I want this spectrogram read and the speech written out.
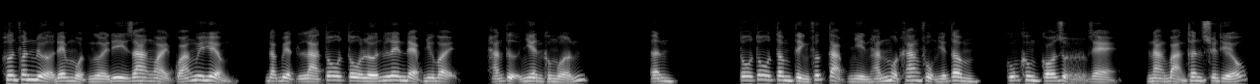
Hơn phân nửa đêm một người đi ra ngoài quá nguy hiểm, đặc biệt là tô tô lớn lên đẹp như vậy, hắn tự nhiên không muốn. Ân. Tô tô tâm tình phức tạp nhìn hắn một khang phụng hiến tâm, cũng không có rụt rẻ, nàng bản thân xuyên thiếu,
